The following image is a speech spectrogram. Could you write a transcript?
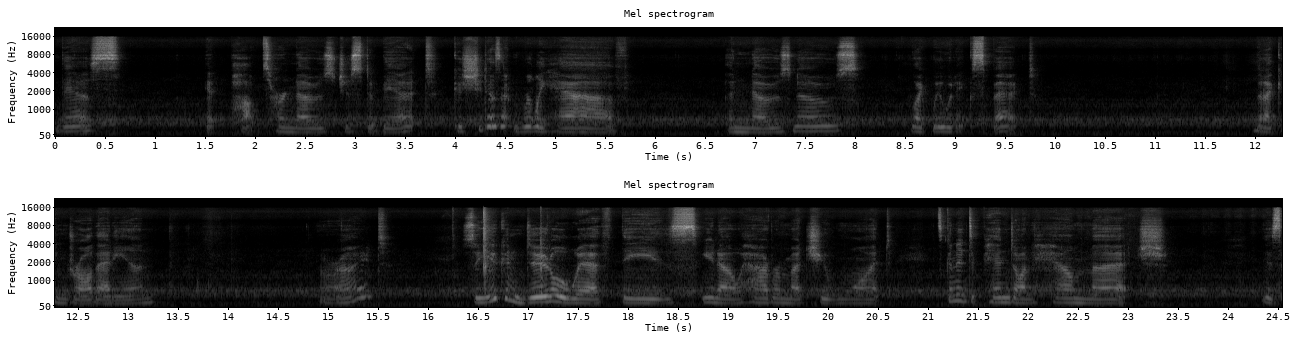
this, it pops her nose just a bit because she doesn't really have a nose nose. like we would expect. But I can draw that in. All right. So you can doodle with these, you know, however much you want. It's going to depend on how much is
